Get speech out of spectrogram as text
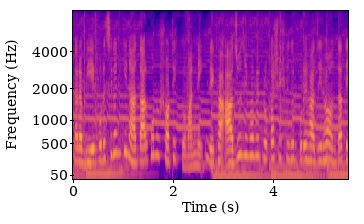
তারা বিয়ে করেছিলেন কিনা তার কোনো সঠিক প্রমাণ নেই। রেখা আজও যেভাবে প্রকাশ্যে সিঁদুর পরে হাজির হন, তাতে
